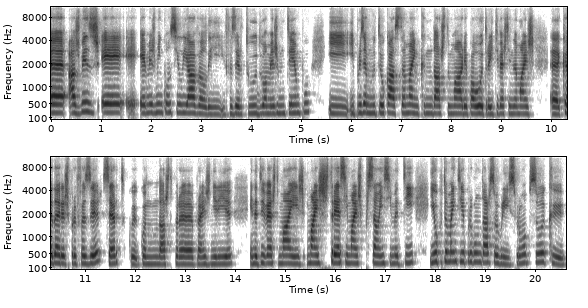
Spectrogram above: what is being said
uh, às vezes é, é, é, mesmo inconciliável e fazer tudo ao mesmo tempo. E, e, por exemplo, no teu caso também, que mudaste de uma área para outra e tiveste ainda mais uh, cadeiras para fazer, certo? Quando mudaste para, para a engenharia, ainda tiveste mais, mais stress e mais pressão em cima de ti. E eu também te ia perguntar sobre isso. Para uma pessoa que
